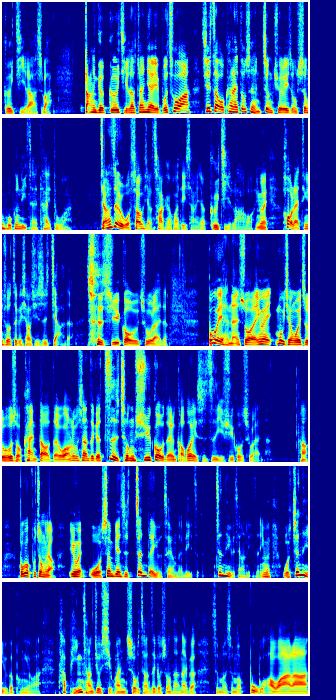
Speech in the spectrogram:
歌吉拉是吧？当一个歌吉拉专家也不错啊。其实，在我看来，都是很正确的一种生活跟理财态度啊。讲到这里，我稍微想岔开话题，讲一下哥吉拉哦，因为后来听说这个消息是假的，是虚构出来的。不过也很难说了，因为目前为止我所看到的网络上这个自称虚构的人，搞不好也是自己虚构出来的。好，不过不重要，因为我身边是真的有这样的例子，真的有这样的例子。因为我真的有个朋友啊，他平常就喜欢收藏这个收藏那个什么什么布娃娃啦，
